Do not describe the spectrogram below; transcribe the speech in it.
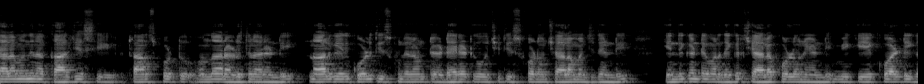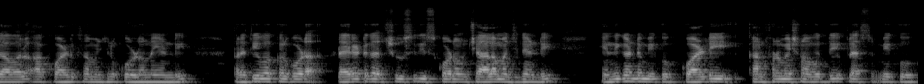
చాలామంది నాకు కాల్ చేసి ట్రాన్స్పోర్ట్ ఉందా? అని అడుగుతున్నారండి. నాలుగైదు కోళ్ళు తీసుకునేలా ఉంటే డైరెక్ట్గా వచ్చి తీసుకోవడం చాలా మంచిదండి. ఎందుకంటే మన దగ్గర చాలా కోళ్ళు ఉన్నాయండి. మీకు ఏ క్వాలిటీ కావాలో ఆ క్వాలిటీకి సంబంధించిన కోళ్ళు ఉన్నాయండి. ప్రతి ఒక్కరు కూడా డైరెక్ట్గా చూసి తీసుకోవడం చాలా మంచిదండి. ఎందుకంటే మీకు క్వాలిటీ కన్ఫర్మేషన్ అవుద్ది ప్లస్ మీకు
